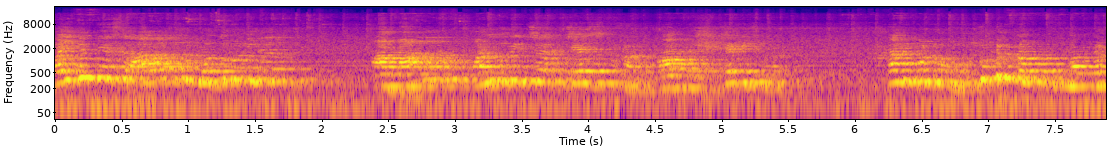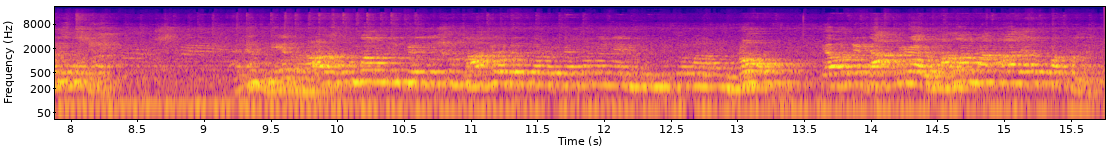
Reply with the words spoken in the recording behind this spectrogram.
వైద్యం చేసి ఆ రోజు మొత్తం లేదు. ఆ బాధను అనుభవించ చేసుకున్నాడు. ఆపరేషన్ చేయించుకున్నాడు కానీ ఇప్పుడు పుట్టుకు నడుస్తున్నాడు. అని నేను రాజకుమారుని ప్రదేశం నాకు ఎవరు పెట్టాలని నేను పుట్టుకున్నాను నో. ఎవరిని డాక్టర్ గారు మళ్ళా నా కాలు ఎదుర్కొట్టలేదు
